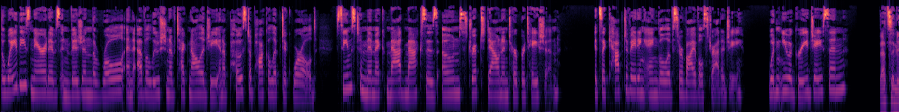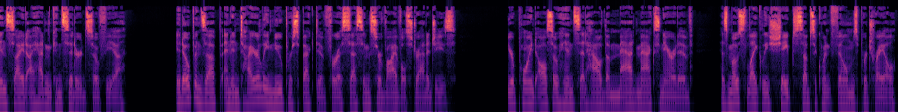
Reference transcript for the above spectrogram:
The way these narratives envision the role and evolution of technology in a post apocalyptic world seems to mimic Mad Max's own stripped down interpretation. It's a captivating angle of survival strategy. Wouldn't you agree, Jason? That's an insight I hadn't considered, Sophia. It opens up an entirely new perspective for assessing survival strategies. Your point also hints at how the Mad Max narrative has most likely shaped subsequent films' portrayal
